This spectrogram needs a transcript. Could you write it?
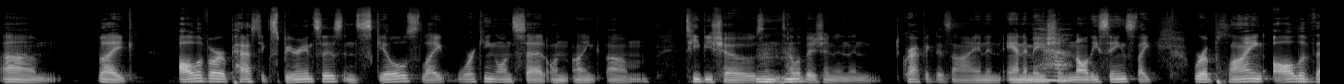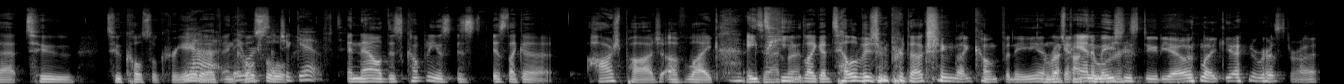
um like all of our past experiences and skills like working on set on like um tv shows and Mhm. television and then graphic design and animation Yeah. and all these things like we're applying all of that to to coastal creative yeah, and they coastal were such a gift. and now this company is is, is like a hodgepodge of like a t- Exactly. like a television production like company and like an restaurateur. animation studio and like yeah in a restaurant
